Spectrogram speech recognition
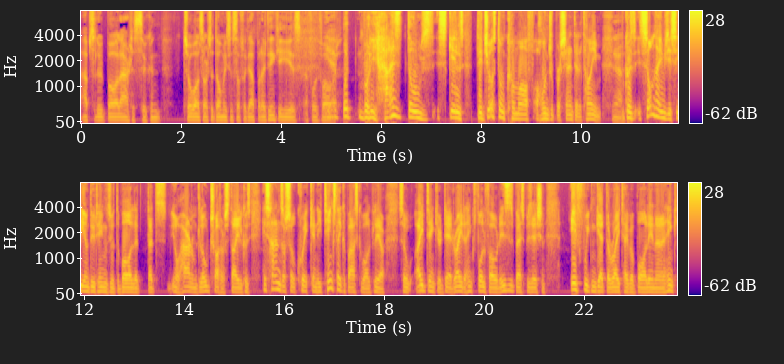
absolute ball artists who can throw all sorts of dummies and stuff like that. But I think he is a full forward. Yeah, but but he has those skills. They just don't come off hundred percent at a time. Yeah. Because sometimes you see him do things with the ball that that's you know Harlem Globetrotter style because his hands are so quick and he thinks like a basketball player. So I think you're dead right. I think full forward is his best position if we can get the right type of ball in. And I think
